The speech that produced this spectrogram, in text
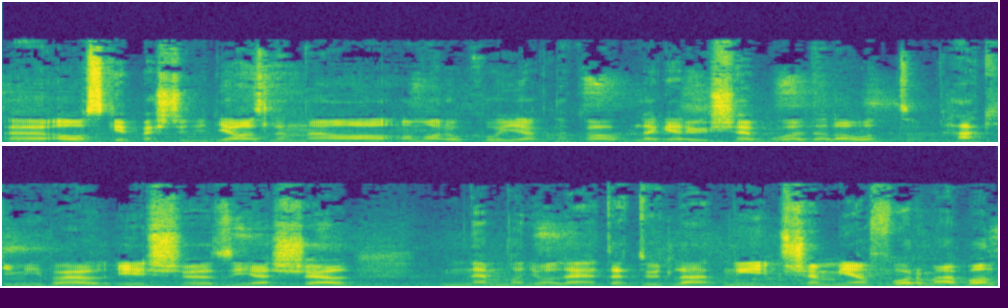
eh, ahhoz képest, hogy ugye az lenne a, a marokkóiaknak a legerősebb oldala ott Hakimivel és Ziessel, nem nagyon lehetett őt látni semmilyen formában.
